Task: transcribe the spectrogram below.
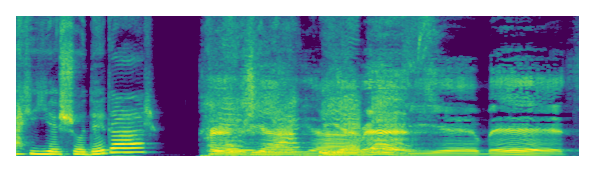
تهیه شده در یه بس.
